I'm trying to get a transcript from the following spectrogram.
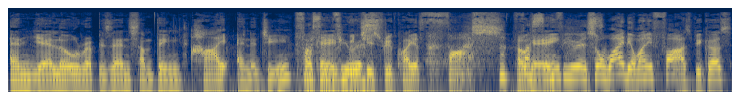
and yellow represent something high energy, Fast okay, which is required fast. Fast okay, furious. so why they want it fast? Because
